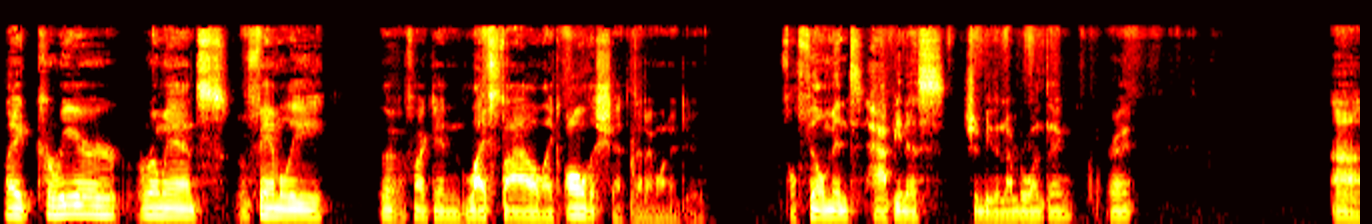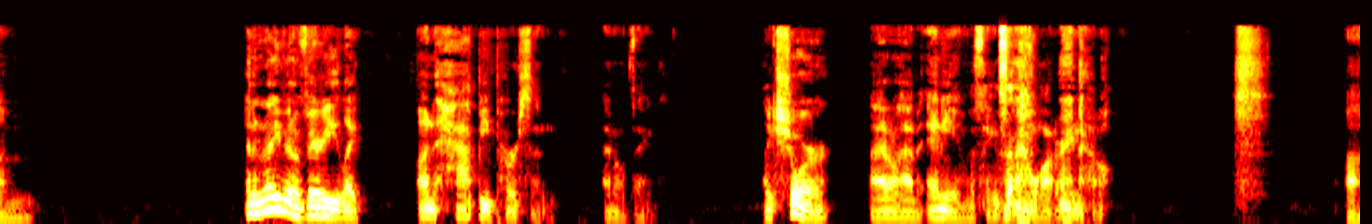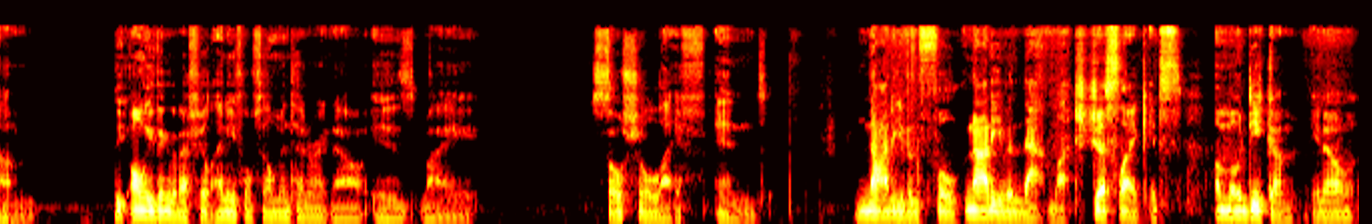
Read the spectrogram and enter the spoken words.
like career, romance, family, the fucking lifestyle, like all the shit that I want to do. Fulfillment, happiness should be the number one thing, right? Um, and I'm not even a very like unhappy person. I don't think. Like, sure, I don't have any of the things that I want right now. Um, the only thing that I feel any fulfillment in right now is my social life and not even full, not even that much. Just like it's a modicum, you know?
